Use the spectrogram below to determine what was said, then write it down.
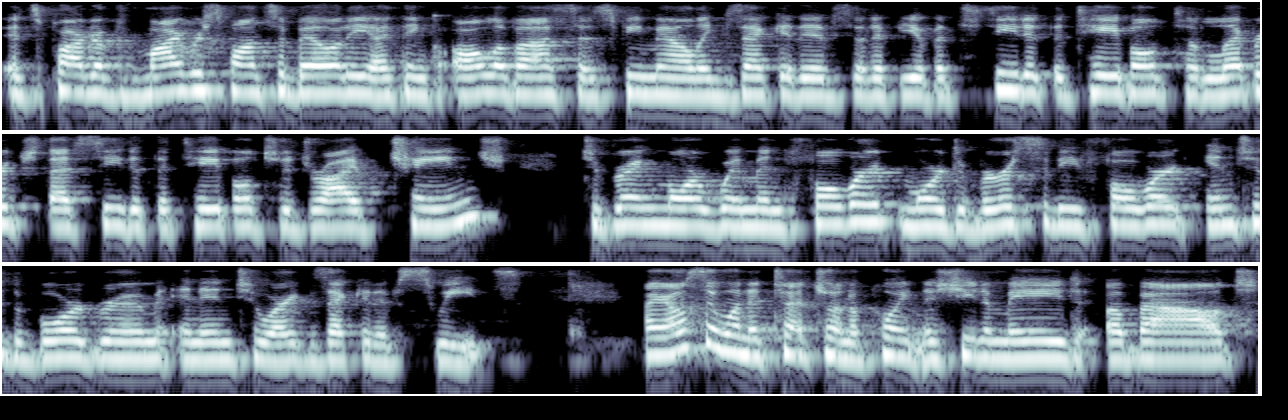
it's part of my responsibility. I think all of us as female executives that if you have a seat at the table to leverage that seat at the table to drive change, to bring more women forward, more diversity forward into the boardroom and into our executive suites. I also want to touch on a point Nishita made about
